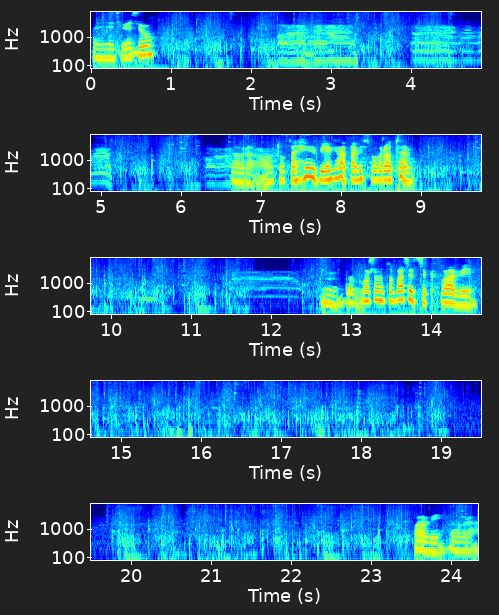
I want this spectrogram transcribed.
Panie niedźwiedziu. Dobra, on tutaj biega, tam jest z powrotem. Hmm, to możemy zobaczyć, czy krwawi. Krwawi, dobra.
